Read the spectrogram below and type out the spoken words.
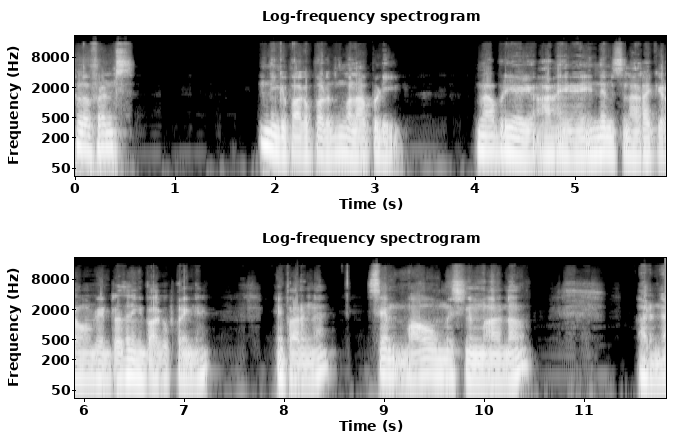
ஹலோ ஃப்ரெண்ட்ஸ் நீங்கள் பார்க்க போகிறது மலாப்பொடி. மலாப்பொடி எந்த மிஷினில் அரைக்கிறோம் அப்படின்றத நீங்கள் பார்க்க போகிறீங்க நீ பாருங்க. சேம் மாவு மிஷின் தான். பாருங்க.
